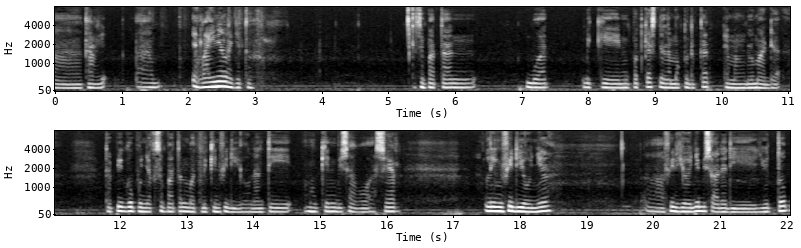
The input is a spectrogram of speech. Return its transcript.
uh, karya uh, yang lainnya lah gitu. Kesempatan buat bikin podcast dalam waktu dekat emang belum ada. Tapi gue punya kesempatan buat bikin video. Nanti mungkin bisa gue share link videonya. Uh, videonya bisa ada di YouTube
